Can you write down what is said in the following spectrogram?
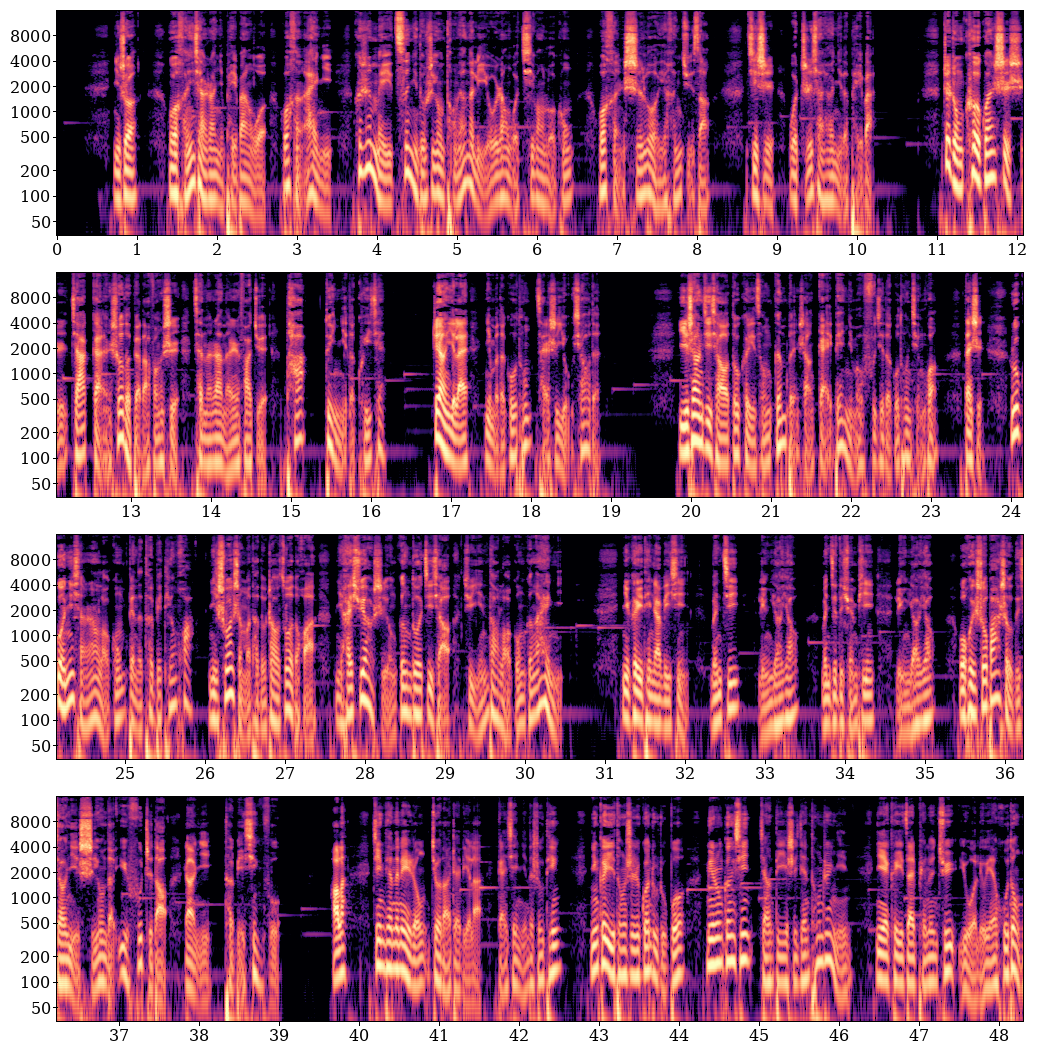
你说我很想让你陪伴我，我很爱你，可是每次你都是用同样的理由让我期望落空，我很失落也很沮丧。其实我只想要你的陪伴。这种客观事实加感受的表达方式，才能让男人发觉他对你的亏欠。这样一来，你们的沟通才是有效的。以上技巧都可以从根本上改变你们夫妻的沟通情况。但是，如果你想让老公变得特别听话，你说什么他都照做的话，你还需要使用更多技巧去引导老公更爱你。你可以添加微信文姬零幺幺，文姬的全拼零幺幺，我会手把手的教你实用的御夫之道，让你特别幸福。好了，今天的内容就到这里了，感谢您的收听。您可以同时关注主播，内容更新将第一时间通知您。你也可以在评论区与我留言互动。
